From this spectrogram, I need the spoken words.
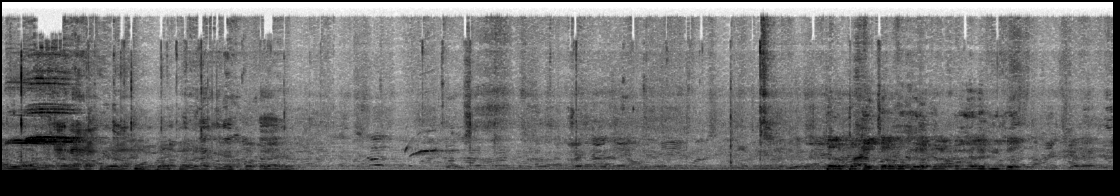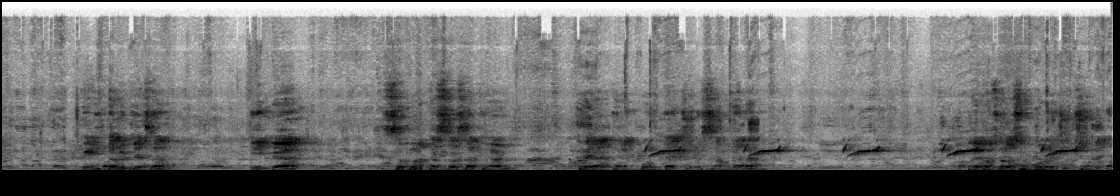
रोहा संघाला मात्र गुण प्राप्त करण्यात यश मात्र आहे. तर प्रत्युत्तर देखील आपल्याला पाहायला मिळतं. पेण तालुक्याचा एक जबरदस्त असा खेळाडू खऱ्या अर्थाने कोणत्याही क्षणी सामन्याला आपल्या बाजूला सुटवण्याची क्षमता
